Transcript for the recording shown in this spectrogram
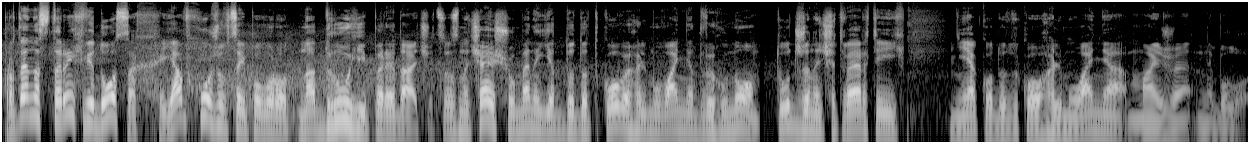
Проте на старих відосах я входжу в цей поворот на другій передачі. Це означає, що в мене є додаткове гальмування двигуном. Тут же на четвертій ніякого додаткового гальмування майже не було.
